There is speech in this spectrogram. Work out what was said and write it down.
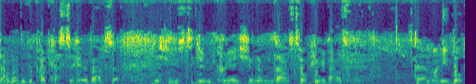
downloaded the podcast to hear about issues to do with creation, and I was talking about uh, my new book,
